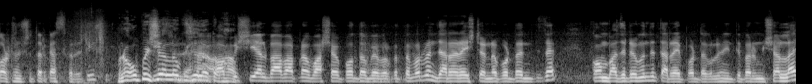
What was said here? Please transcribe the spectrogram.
কটন সুতার কাজ করে ঠিক আছে? মানে অফিসিয়াল অফিসিয়াল। অফিসিয়াল বা আপনার বাসায় পর্দা ব্যবহার করতে পারবেন যারা স্ট্যান্ডার্ড পর্দা নিতে চান কম বাজেটের মধ্যে তারা এই পর্দাগুলো নিতে পারেন ইনশাল্লাহ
